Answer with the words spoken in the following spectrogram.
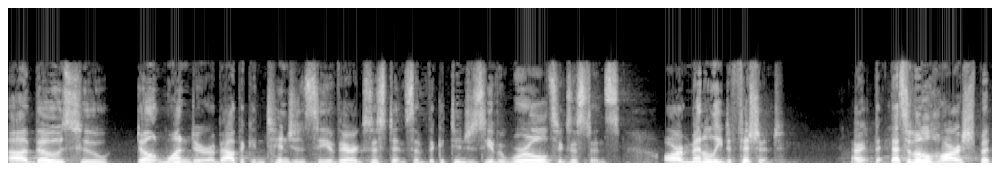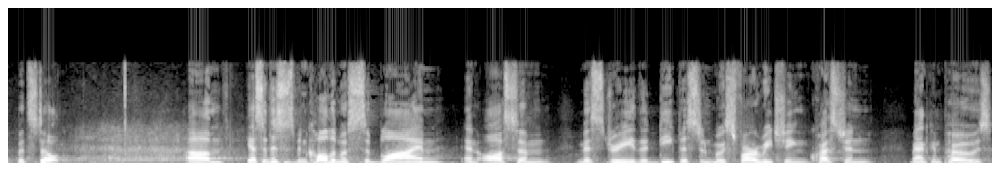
uh, those who don't wonder about the contingency of their existence, of the contingency of the world's existence, are mentally deficient. Right, that's a little harsh, but, but still. Um, yeah, so this has been called the most sublime and awesome mystery, the deepest and most far reaching question man can pose.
